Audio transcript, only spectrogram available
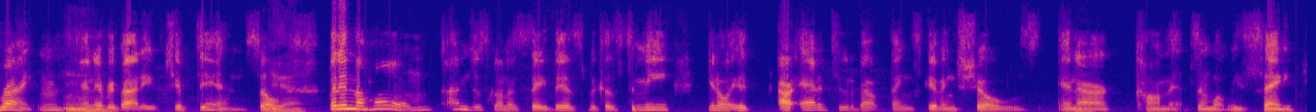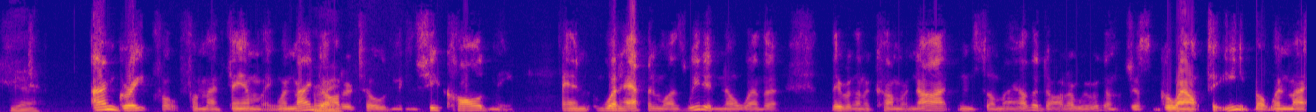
right, mhm, and everybody chipped in. So, Yeah. but in the home, I'm just going to say this because to me, you know, it our attitude about Thanksgiving shows in our comments and what we say. Yeah. I'm grateful for my family. When my Right. daughter told me, she called me, and what happened was we didn't know whether they were going to come or not. And so my other daughter, we were going to just go out to eat. But when my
